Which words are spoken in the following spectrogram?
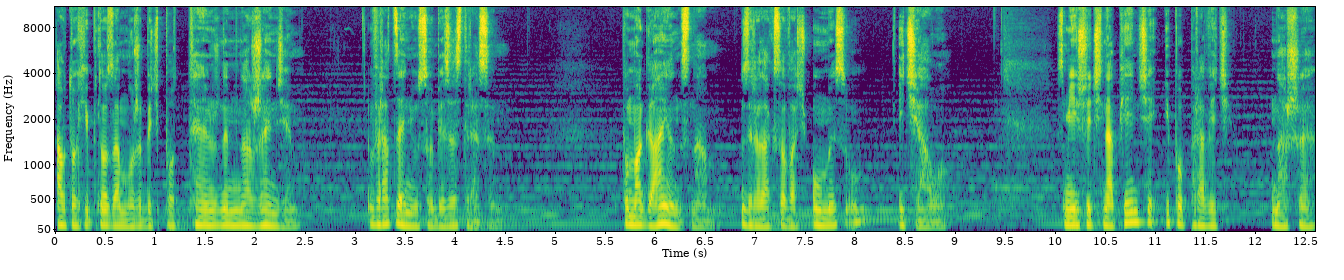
Autohipnoza może być potężnym narzędziem w radzeniu sobie ze stresem, pomagając nam zrelaksować umysł i ciało, zmniejszyć napięcie i poprawić nasze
